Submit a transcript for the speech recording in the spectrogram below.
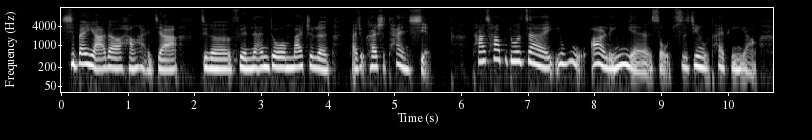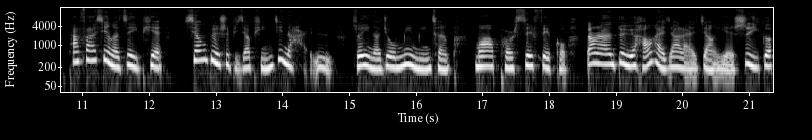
西班牙的航海家这个 Fernando Magellan 他就开始探险。他差不多在一五二零年首次进入太平洋，他发现了这一片。相对是比较平静的海域，所以呢就命名成 Mar Pacifico。当然，对于航海家来讲，也是一个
